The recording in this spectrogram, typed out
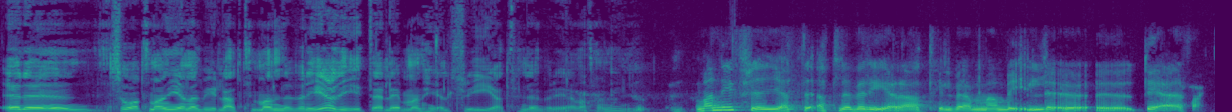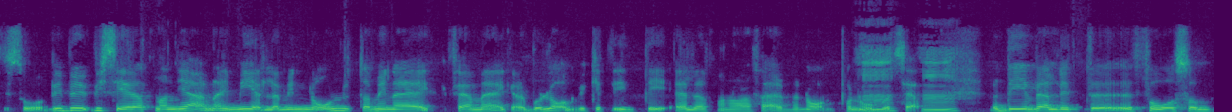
är det så att man gärna vill att man levererar dit eller är man helt fri att leverera vad man vill? Man är fri att, att leverera till vem man vill. Eh, Det är faktiskt så. Vi, vi ser att man gärna är medlem i någon av mina äg, fem ägarbolag, vilket inte, eller att man har affär med någon på något sätt. Men det är väldigt få som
